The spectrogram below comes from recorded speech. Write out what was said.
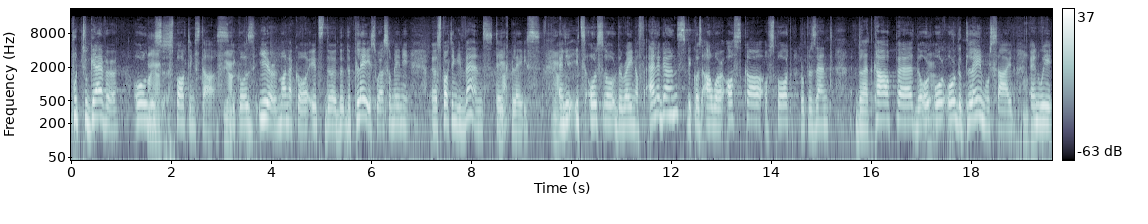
put together all Oh, these yes. sporting stars. Yeah. Because here, Monaco, it's the, the, the place where so many uh, sporting events take Yeah. place. Yeah. And it, it's also the reign of elegance because our Oscar of sport represent the red carpet, the, all, all, all the glamour side, and we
